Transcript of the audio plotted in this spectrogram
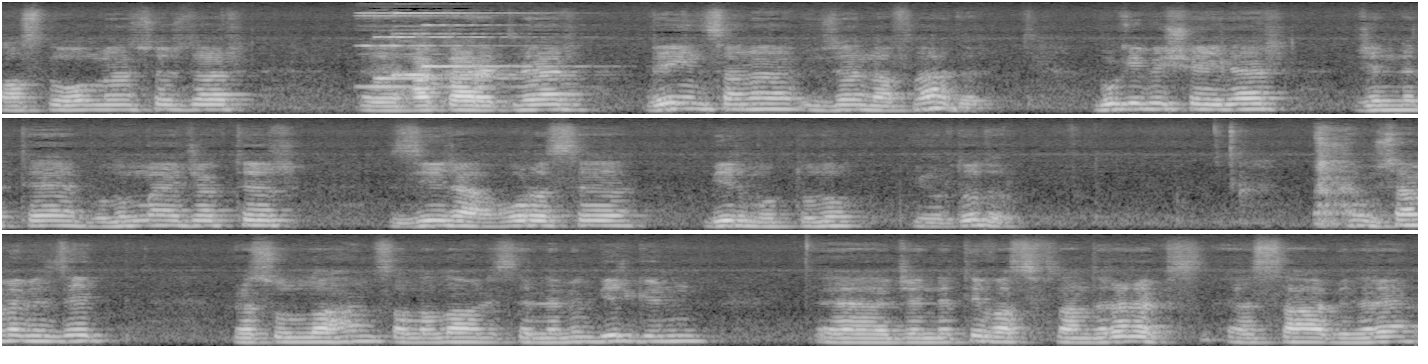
aslı olmayan sözler, e, hakaretler ve insanı üzen laflardır. Bu gibi şeyler cennette bulunmayacaktır. Zira orası bir mutluluk yurdudur. Usame bin Zeyd Resulullah'ın sallallahu aleyhi ve sellemin bir gün e, cenneti vasıflandırarak e, sahabilere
